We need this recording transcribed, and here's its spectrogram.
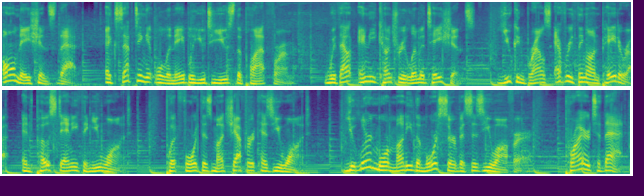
all nations that accepting it will enable you to use the platform. Without any country limitations, you can browse everything on Paydira and post anything you want. Put forth as much effort as you want. You learn more money the more services you offer. Prior to that,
